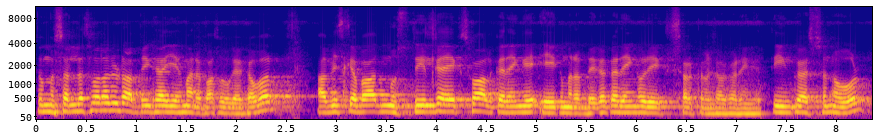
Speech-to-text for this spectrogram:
तो मसलस वाला जो टॉपिक है, ये हमारे पास हो गया कवर अब इसके बाद मुस्तिल का एक सवाल करेंगे, एक मरबे का करेंगे और एक सर्कल का करेंगे. तीन क्वेश्चन और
